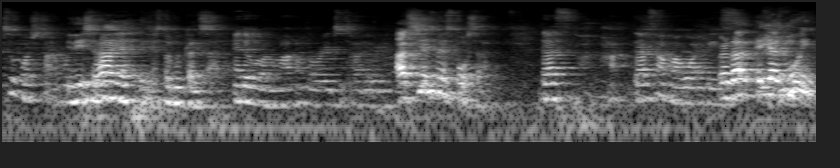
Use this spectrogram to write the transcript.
too much time y with dicen, people. ah, ya, ya estoy muy cansado. And they're going, I'm already too tired. Así es mi esposa, That's, that's how my wife is. ¿verdad? Ella es muy,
